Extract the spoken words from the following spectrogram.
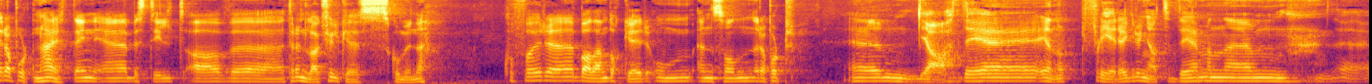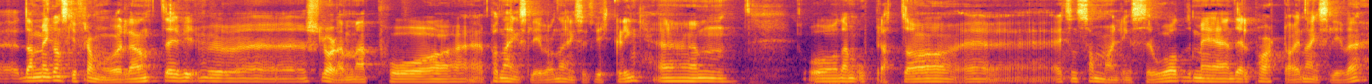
rapporten her den er bestilt av uh, Trøndelag fylkeskommune. Hvorfor uh, ba de dere om en sånn rapport? Uh, ja, det er nok flere grunner til det. Men de er ganske framoverlent. Uh, slår de meg på, på, næringslivet og næringsutvikling. Um, og de oppretta et sånn samhandlingsråd med en del parter i næringslivet.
